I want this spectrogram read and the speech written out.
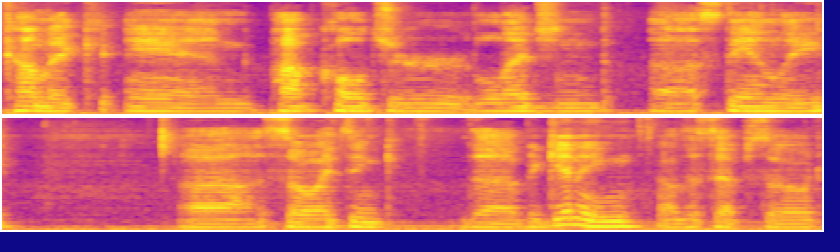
comic and pop culture legend uh, Stan Lee. Uh, so I think the beginning of this episode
